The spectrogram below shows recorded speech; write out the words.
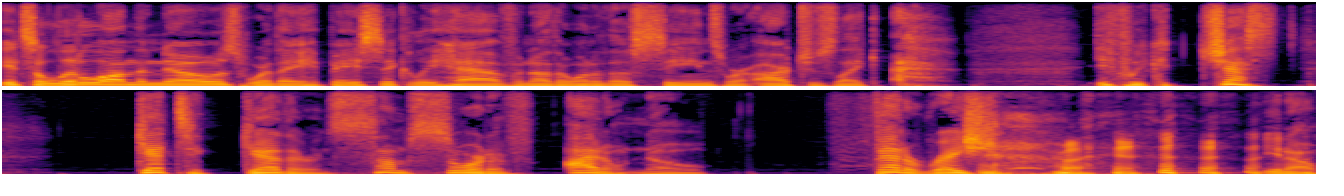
it's a little on the nose where they basically have another one of those scenes where Archer's like, "Ah, if we could just get together in some sort of I don't know Federation, Right. you know.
